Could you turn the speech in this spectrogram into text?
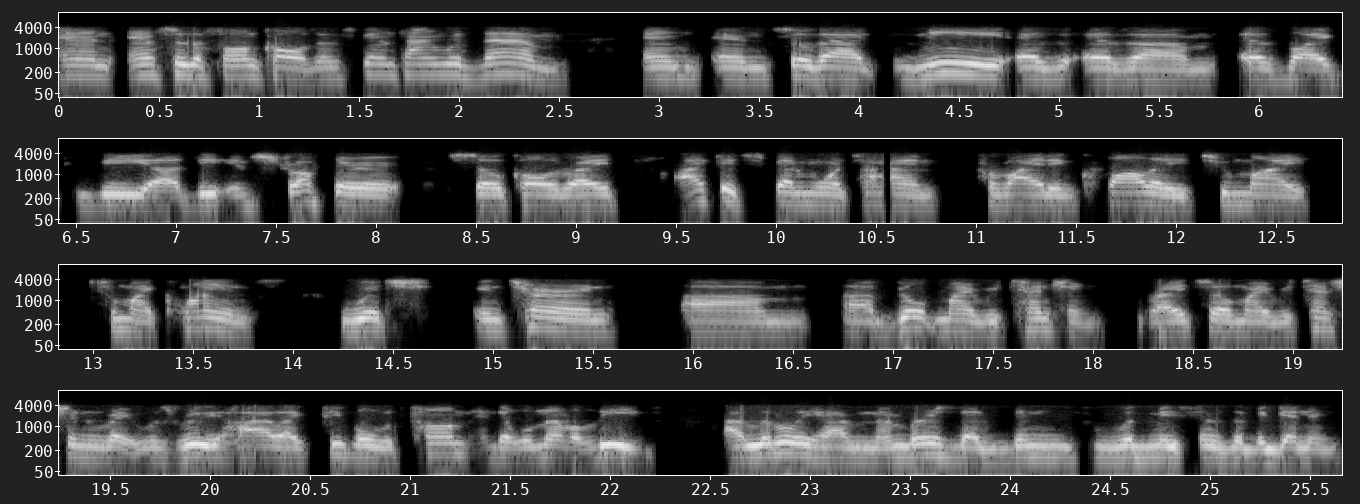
and answer the phone calls and spend time with them. And, and so that me as, as, um, as like the, uh, the instructor, so-called, right? I could spend more time providing quality to my, to my clients, which in turn um, uh, built my retention, right? So my retention rate was really high. Like people would come and they will never leave. I literally have members that have been with me since the beginning,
